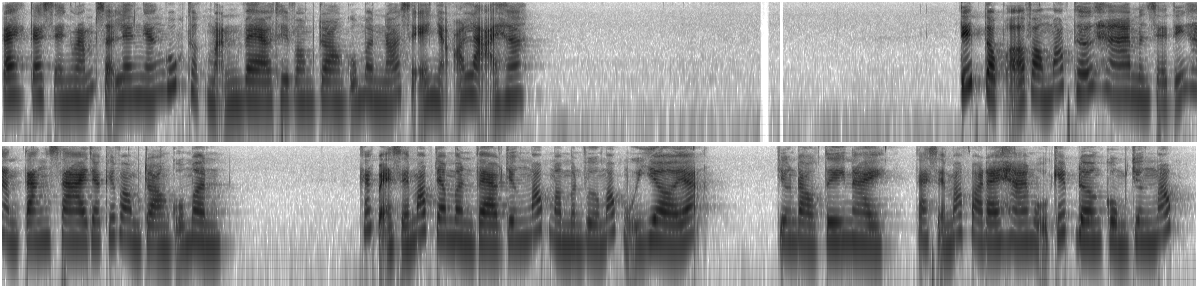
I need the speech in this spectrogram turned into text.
Đây, ta sẽ nắm sợi len ngắn gút thật mạnh vào thì vòng tròn của mình nó sẽ nhỏ lại ha. Tiếp tục ở vòng móc thứ hai, mình sẽ tiến hành tăng size cho cái vòng tròn của mình. Các bạn sẽ móc cho mình vào chân móc mà mình vừa móc mũi dời á. Chân đầu tiên này, ta sẽ móc vào đây hai mũi kép đơn cùng chân móc.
